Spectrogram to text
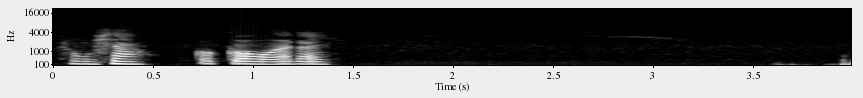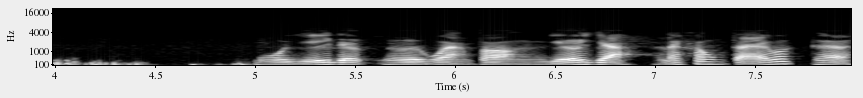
Không sao, có cô ở đây. Mùa vị được người hoàn toàn dựa vào, lại không tệ bất ngờ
